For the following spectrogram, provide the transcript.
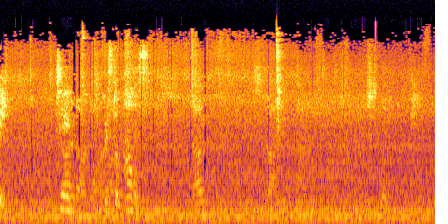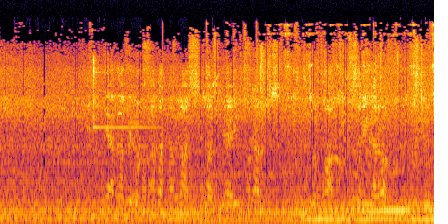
Three, two, No, no, no, Crystal no. Palace. No. No, no. She's good. Yeah, no, I think it would have that'd be nice. Yeah, I'll go. Just look her up. He said he had her on.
